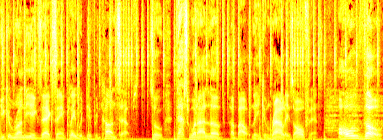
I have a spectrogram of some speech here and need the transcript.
You can run the exact same play with different concepts. So that's what I love about Lincoln Riley's offense. Although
